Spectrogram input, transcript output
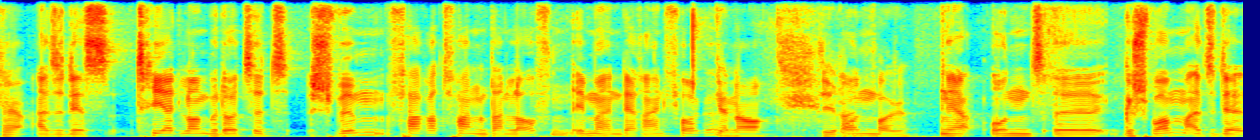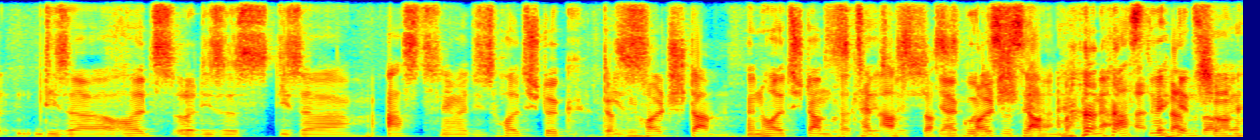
Ja. Also das Triathlon bedeutet Schwimmen, Fahrradfahren und dann Laufen, immer in der Reihenfolge. Genau, die Reihenfolge. Und, ja, und äh, geschwommen, also der, dieser Holz oder dieses, dieser Ast, nehmen wir dieses Holzstück. Das ist dieses, ein Holzstamm. ein Holzstamm Das ist kein tatsächlich. Ast, das ja, ist ein gut, das ist ja Holzstamm. ein Ast wäre jetzt schon.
